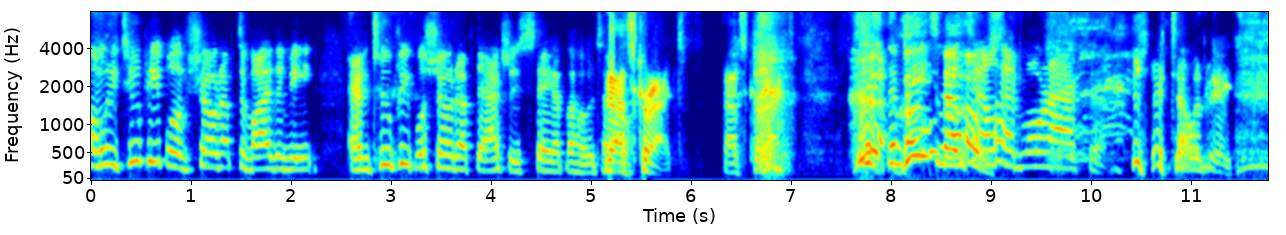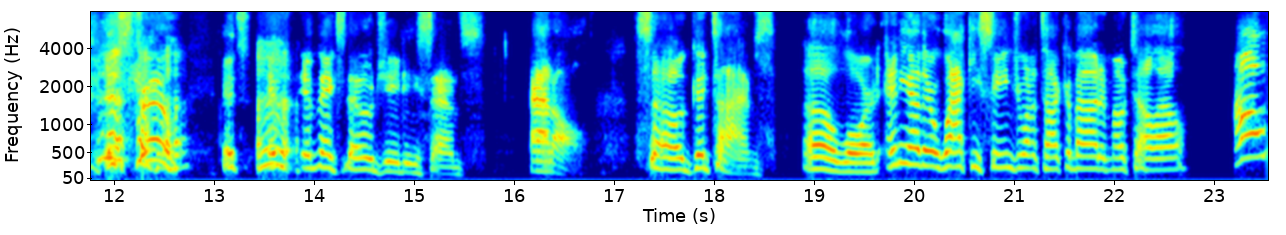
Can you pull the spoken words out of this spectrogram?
only two people have shown up to buy the meat, and two people showed up to actually stay at the hotel. That's correct. That's correct. the Bates? Motel had more action. You're telling me. It's true. It's it, it makes no GD sense at all. So good times. Oh Lord. Any other wacky scenes you want to talk about in Motel Hell? oh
